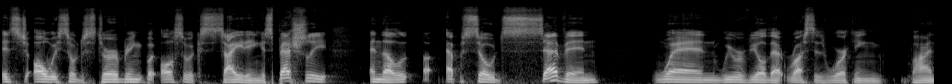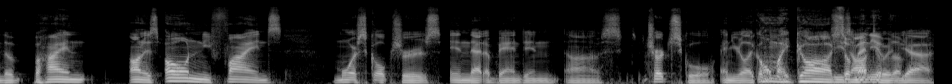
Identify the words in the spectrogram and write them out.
it's always so disturbing, but also exciting, especially in the uh, episode seven when we reveal that Rust is working behind the behind on his own, and he finds more sculptures in that abandoned uh, s- church school, and you're like, oh my god, he's So many of it. them. Yeah,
